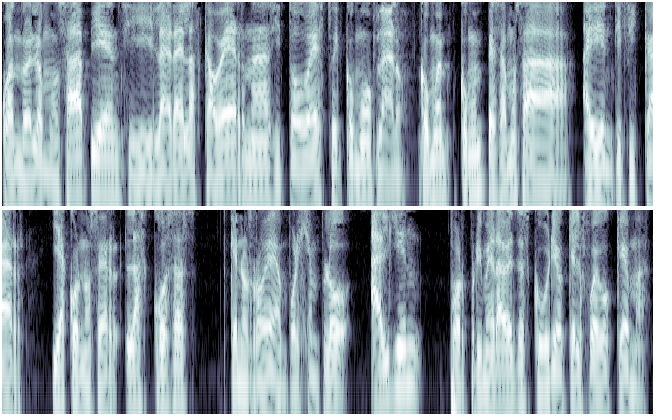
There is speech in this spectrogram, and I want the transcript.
cuando el Homo sapiens y la era de las cavernas y todo esto y cómo, Claro. cómo, em- cómo empezamos a, a identificar y a conocer las cosas que nos rodean. Por ejemplo, alguien por primera vez descubrió que el fuego quema.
